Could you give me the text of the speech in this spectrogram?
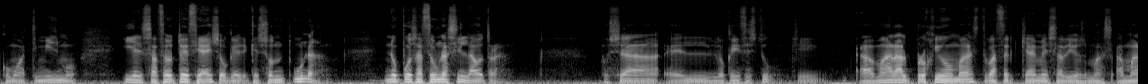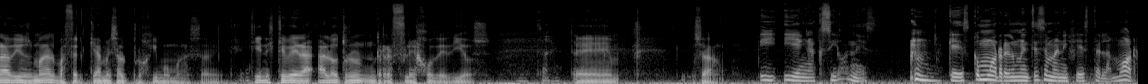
como a ti mismo. Y el sacerdote decía eso, que, que son una, no puedes hacer una sin la otra. O sea, lo que dices tú, que amar al prójimo más te va a hacer que ames a Dios más. Amar a Dios más va a hacer que ames al prójimo más. Tienes que ver al otro un reflejo de Dios. Eh, o sea, y, y, en acciones, que es como realmente se manifiesta el amor.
